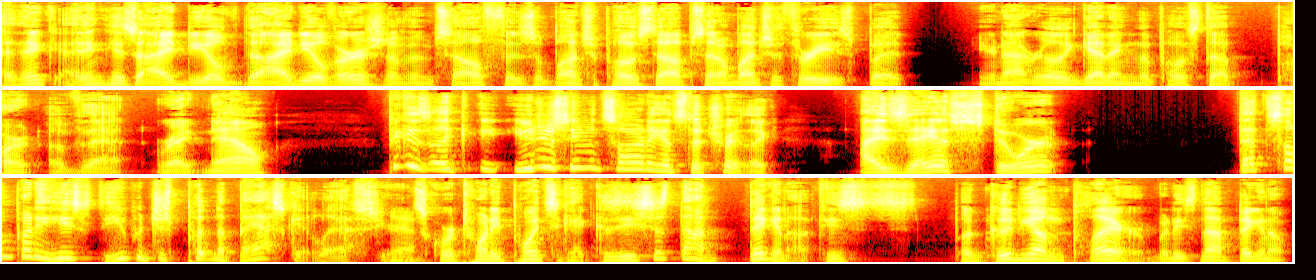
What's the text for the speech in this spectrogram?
I think I think his ideal the ideal version of himself is a bunch of post ups and a bunch of threes, but you're not really getting the post up part of that right now. Because like you just even saw it against Detroit. Like Isaiah Stewart, that's somebody he's he would just put in the basket last year Yeah. and score 20 points again because he's just not big enough. He's a good young player, but he's not big enough.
